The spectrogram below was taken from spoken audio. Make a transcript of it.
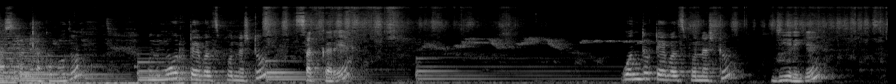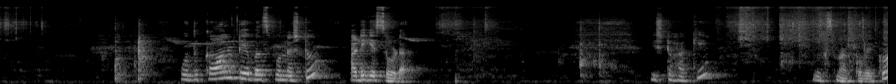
ಮೊಸರನ್ನು ಹಾಕೋಬೋದು. ಒಂದು ಮೂರು ಟೇಬಲ್ ಸ್ಪೂನ್ನಷ್ಟು ಸಕ್ಕರೆ. ಒಂದು ಟೇಬಲ್ ಸ್ಪೂನ್ನಷ್ಟು ಜೀರಿಗೆ. ಒಂದು ಕಾಲು ಟೇಬಲ್ ಸ್ಪೂನ್ನಷ್ಟು ಅಡಿಗೆ ಸೋಡಾ. ಇಷ್ಟು ಹಾಕಿ ಮಿಕ್ಸ್ ಮಾಡ್ಕೋಬೇಕು.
